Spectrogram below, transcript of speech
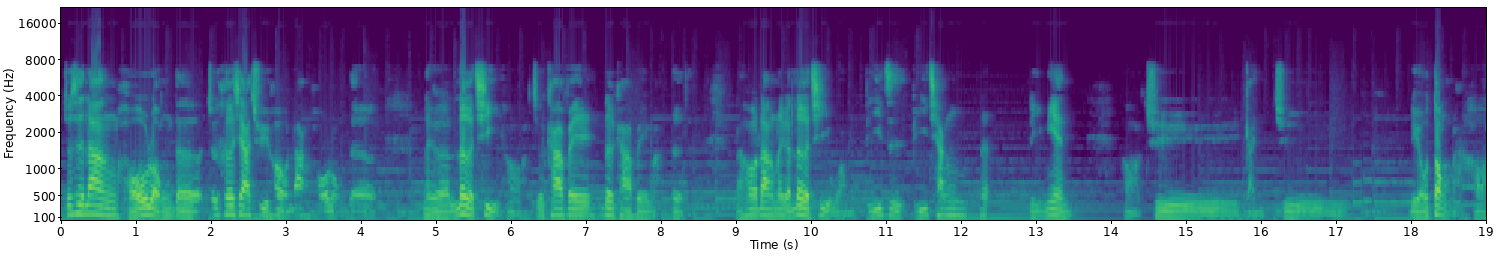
就是让喉咙的，就喝下去后，让喉咙的那个热气，哦，就咖啡，热咖啡嘛，热的，然后让那个热气往鼻子、鼻腔那里面。哦，去感去流动啊，哦，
